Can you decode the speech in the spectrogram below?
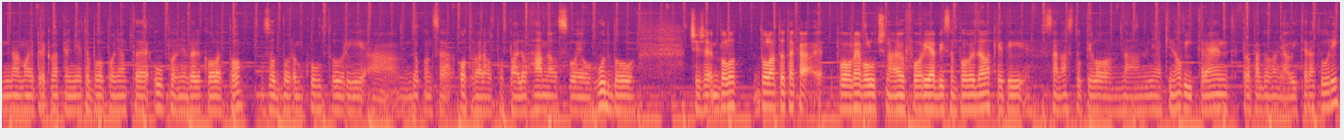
na moje prekvapenie to bolo poňaté úplne veľkolepo s odborom kultúry a dokonca otváral to Paľo Hamel svojou hudbou. Čiže bolo, bola to taká revolučná eufória, by som povedal, kedy sa nastúpilo na nejaký nový trend propagovania literatúry.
